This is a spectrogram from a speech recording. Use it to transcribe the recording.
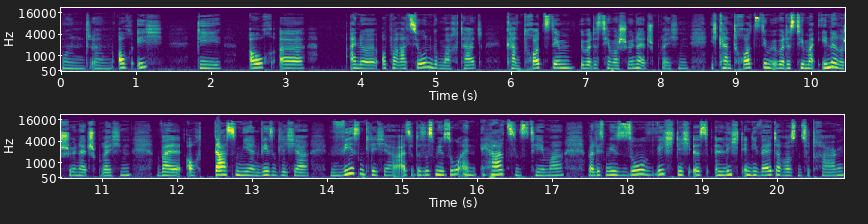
Und ähm, auch ich, die auch äh, eine Operation gemacht hat, kann trotzdem über das Thema Schönheit sprechen. Ich kann trotzdem über das Thema innere Schönheit sprechen, weil auch das mir ein wesentlicher, wesentlicher, also das ist mir so ein Herzensthema, weil es mir so wichtig ist, Licht in die Welt daraus zu tragen,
